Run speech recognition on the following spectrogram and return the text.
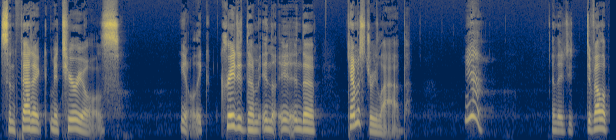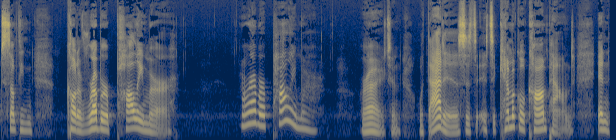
synthetic materials. You know, they created them in the in the chemistry lab. Yeah. And they de- developed something called a rubber polymer. Rubber polymer. Right. And what that is, it's, it's a chemical compound. And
